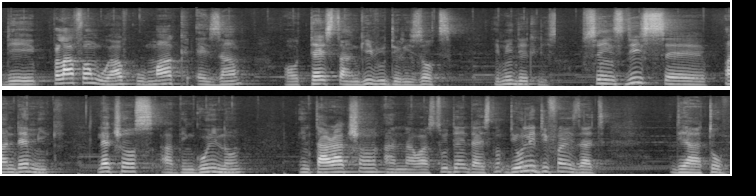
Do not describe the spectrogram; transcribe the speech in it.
The platform we have could mark exam or test and give you the results immediately. Since this uh, pandemic, lectures have been going on, interaction, and our students, there is no, the only difference is that they are at home.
